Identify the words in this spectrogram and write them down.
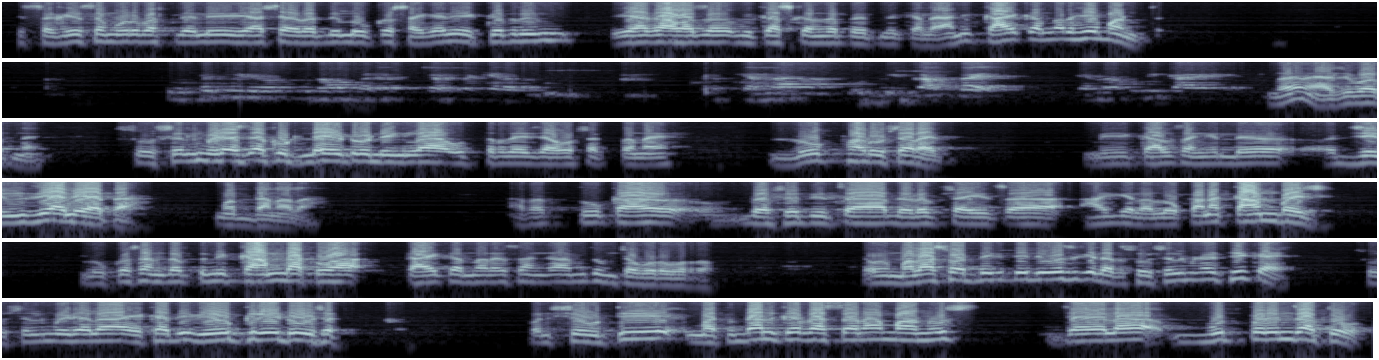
सगळे समोर बसलेले या शहरातले लोक सगळ्यांनी एकत्र येऊन या गावाचा विकास करण्याचा प्रयत्न केलाय आणि काय करणार हे काय नाही नाही अजिबात नाही. सोशल मीडियाच्या कुठल्याही ट्रोलिंगला उत्तर द्यायची आवश्यकता नाही. लोक फार हुशार आहेत. मी काल सांगितलं जेनझी आली आता मतदानाला. आता तो काळ दहशतीचा दडपशाहीचा हा गेला. लोकांना काम पाहिजे. लोक सांगतात तुम्ही काम दाखवा काय करणार आहे सांगा आम्ही तुमच्या बरोबर राहू. त्यामुळे मला असं वाटतं की ते दिवस गेला. सोशल मीडिया ठीक आहे. सोशल मीडियाला एखादी वेव क्रिएट होऊ शकते. पण शेवटी मतदान करत असताना माणूस ज्यावेळेला बूथपर्यंत जातो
